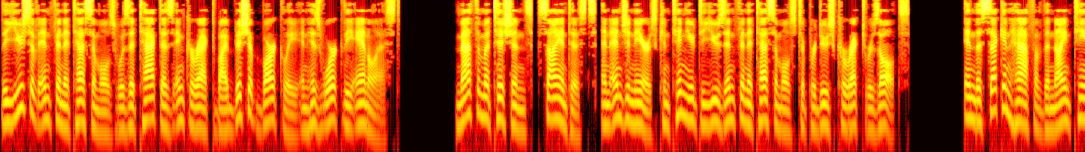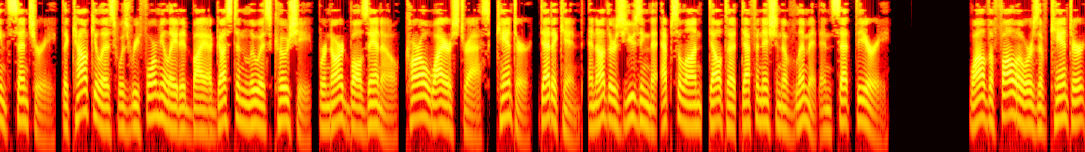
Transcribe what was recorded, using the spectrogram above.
The use of infinitesimals was attacked as incorrect by Bishop Berkeley in his work The Analyst. Mathematicians, scientists, and engineers continued to use infinitesimals to produce correct results. In the second half of the 19th century, the calculus was reformulated by Augustin Louis Cauchy, Bernard Bolzano, Karl Weierstrass, Cantor, Dedekind, and others using the epsilon delta definition of limit and set theory. While the followers of Cantor,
